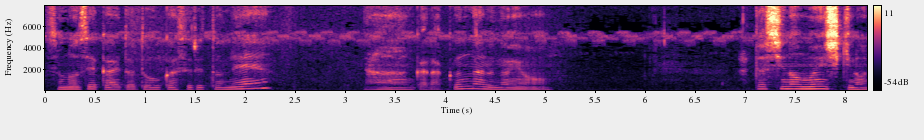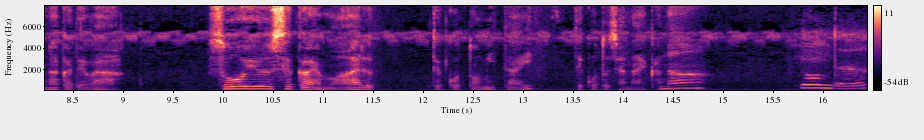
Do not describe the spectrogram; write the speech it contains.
その世界と同化するとねなんか楽になるのよ。私の無意識の中ではそういう世界もあるってことみたいってことじゃないかななんで？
